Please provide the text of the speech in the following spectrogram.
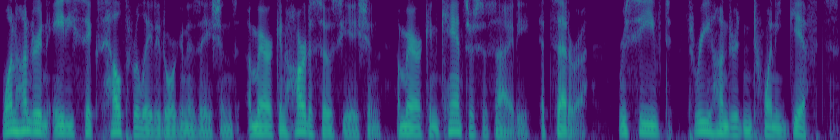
186 health related organizations, American Heart Association, American Cancer Society, etc., received 320 gifts.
